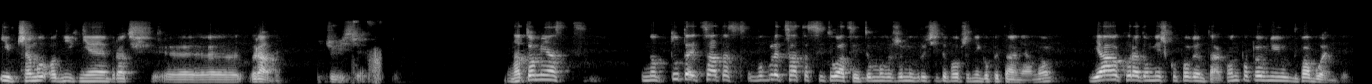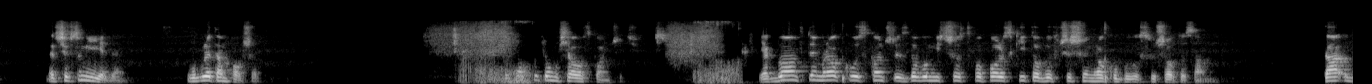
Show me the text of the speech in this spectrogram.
i czemu od nich nie brać e, rady. Oczywiście. Natomiast no tutaj cała ta, w ogóle cała ta sytuacja, i tu możemy wrócić do poprzedniego pytania. No, ja akurat o Mieszku powiem tak, on popełnił dwa błędy. Znaczy w sumie jeden. W ogóle tam poszedł. To, to musiało skończyć. Jakby on w tym roku skończył, zdobył Mistrzostwo Polski, to by w przyszłym roku by usłyszał to samo. Ta,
